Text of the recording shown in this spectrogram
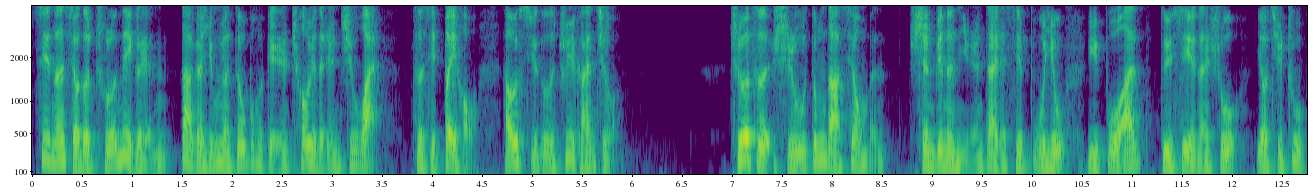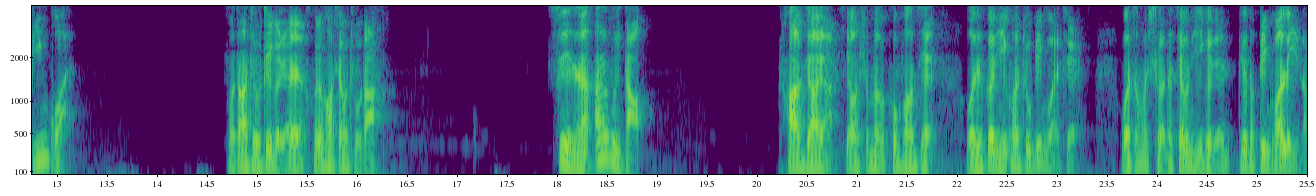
谢楠晓得，除了那个人大概永远都不会给人超越的人之外，自己背后还有许多的追赶者。车子驶入东大校门，身边的女人带着些不忧与不安，对谢楠说：“要去住宾馆。”我大舅这个人很好相处的。谢南安慰道：“他们家呀，要是没有空房间，我就跟你一块住宾馆去。我怎么舍得将你一个人丢到宾馆里呢？”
